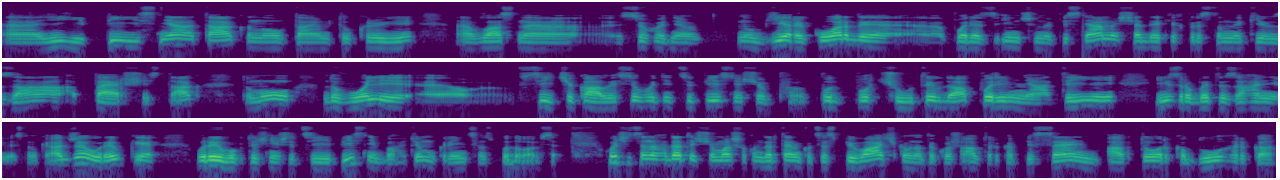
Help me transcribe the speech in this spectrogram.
Е, її пісня, так, No Time to Cry, е, власне, сьогодні ну, б'є рекорди поряд з іншими піснями ще деяких представників за першість. Так? Тому доволі всі чекали сьогодні цю пісню, щоб по- почути, да, порівняти її і зробити загальні висновки. Адже уривки, уривок, точніше, цієї пісні багатьом українцям сподобався. Хочеться нагадати, що Маша Кондратенко це співачка, вона також авторка пісень, акторка, блогерка.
